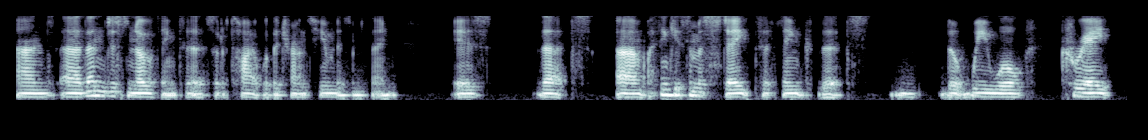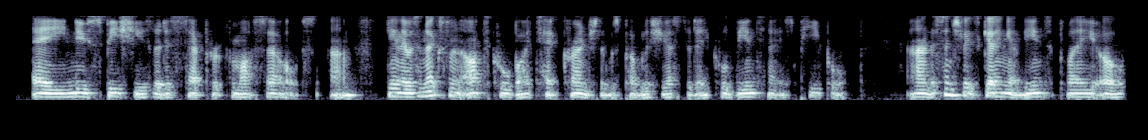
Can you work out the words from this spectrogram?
And uh, then just another thing to sort of tie up with the transhumanism thing is that um, I think it's a mistake to think that that we will create a new species that is separate from ourselves. Um, again, there was an excellent article by TechCrunch that was published yesterday called "The Internet is People," and essentially it's getting at the interplay of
